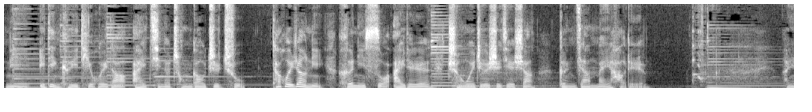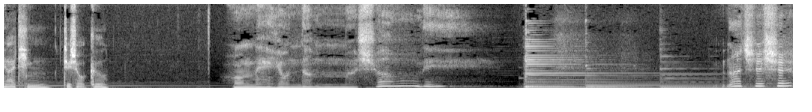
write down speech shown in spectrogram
你一定可以体会到爱情的崇高之处。它会让你和你所爱的人成为这个世界上更加美好的人。和你来听这首歌。我没有那么想你，那只是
